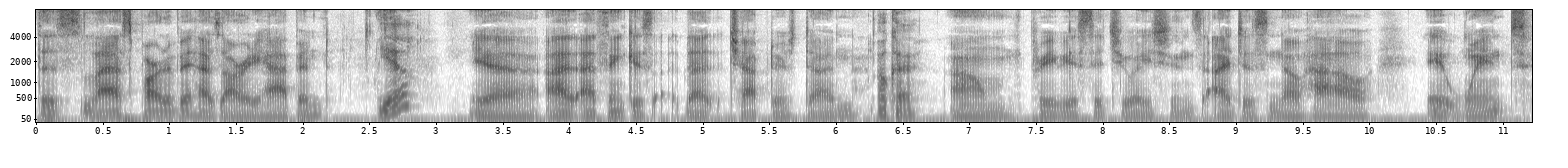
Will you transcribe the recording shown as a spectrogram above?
this last part of it has already happened. yeah Yeah, I, I think it's that chapter's done. okay Um, previous situations, I just know how it went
